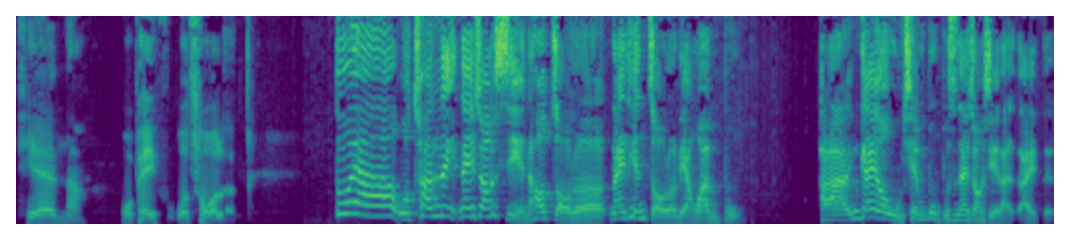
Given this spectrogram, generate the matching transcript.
天哪！我佩服，我错了。对啊，我穿那那双鞋，然后走了那一天走了两万步，好啦，应该有五千步不是那双鞋来来的。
